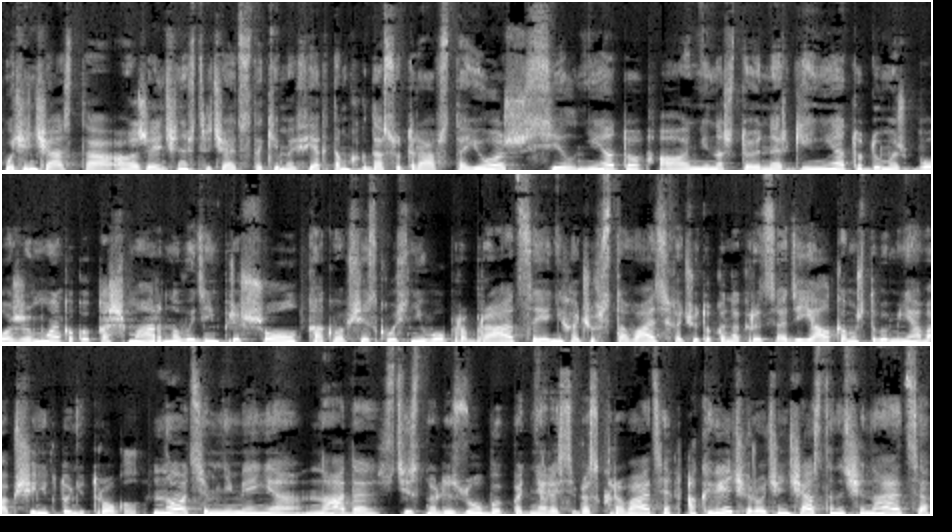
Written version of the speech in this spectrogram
Очень часто а, женщины встречаются с таким эффектом, когда с утра встаешь, сил нету, а, ни на что энергии нету, думаешь, боже мой, какой кошмар, новый день пришел, как вообще сквозь него пробраться, я не хочу вставать, хочу только накрыться одеялком, чтобы меня вообще никто не трогал. Но, тем не менее, надо, стиснули зубы, подняли себя с кровати, а к вечеру очень часто начинается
